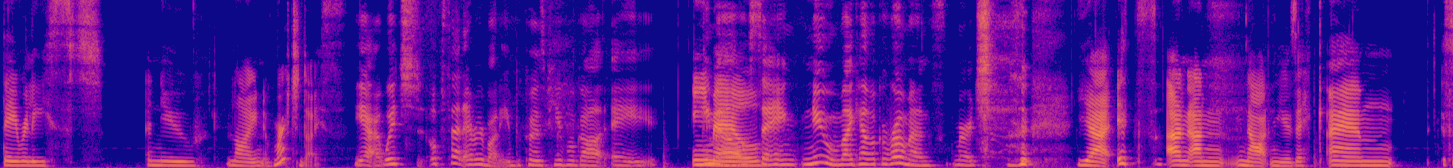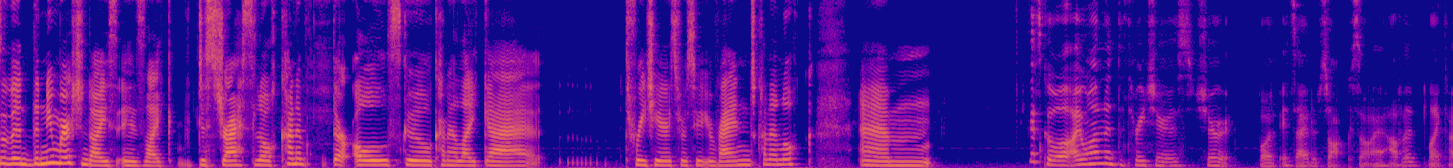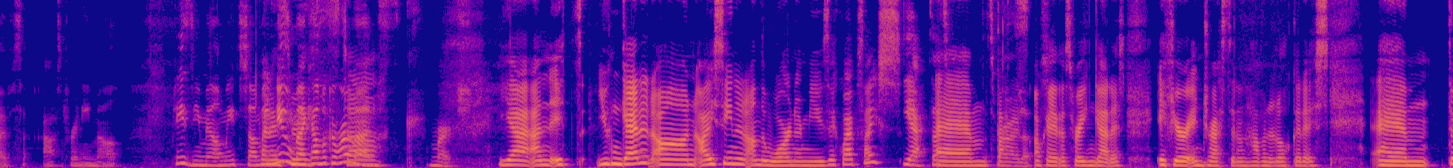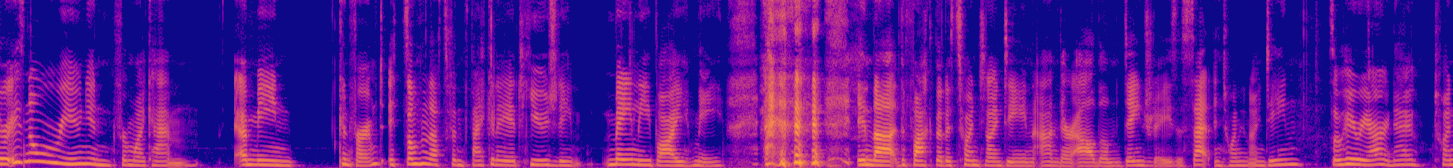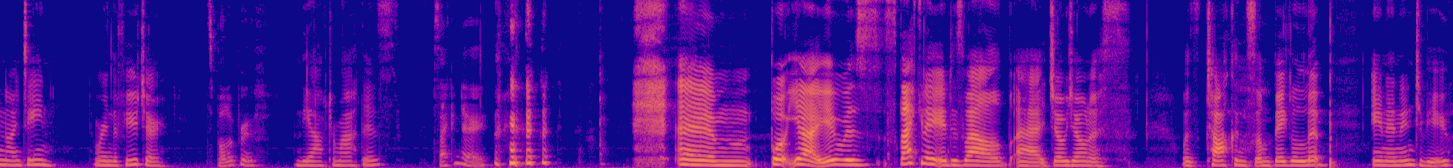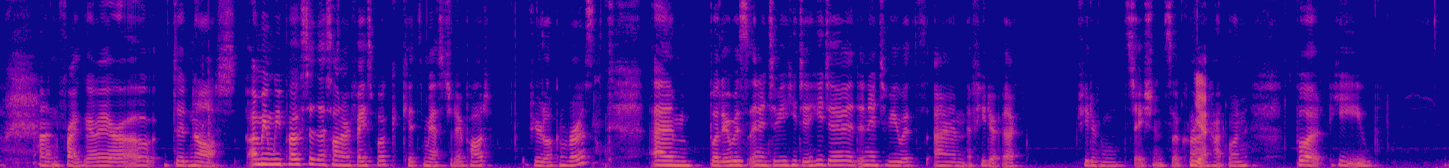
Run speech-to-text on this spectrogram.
they released a new line of merchandise. Yeah, which upset everybody because people got a Email, email saying new My Chemical Romance merch. Yeah, it's and and not music. Um so the the new merchandise is like distress look, kind of their old school kind of like uh three cheers for sweet revenge kind of look. Um It's cool. I wanted the Three Cheers shirt, but it's out of stock, so I have it. Like I've asked for an email. Please email me to tell me new My Chemical stock. Romance merch. yeah, and it's you can get it on I seen it on the Warner Music website. Yeah, that's um, that's where I looked. okay, that's where you can get it if you're interested in having a look at it. Um, there is no reunion for My Chem. I mean, confirmed. It's something that's been speculated hugely, mainly by me, in that the fact that it's 2019 and their album Danger Days is set in 2019. So here we are now, 2019. We're in the future. Bulletproof. The aftermath is. Secondary. Um, but yeah, it was speculated as well. Uh, Joe Jonas was talking some big lip in an interview. and Frank Iero did not. I mean, we posted this on our Facebook, Kids from Yesterday Pod, if you're looking for us. Um, but it was an interview he did. He did an interview with um a few di- a few different stations. So Kerrang Yeah. had one, but he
